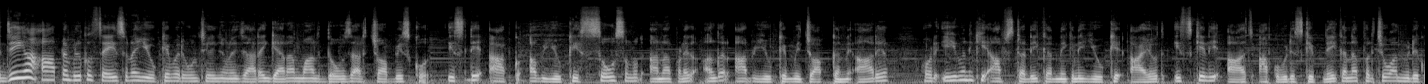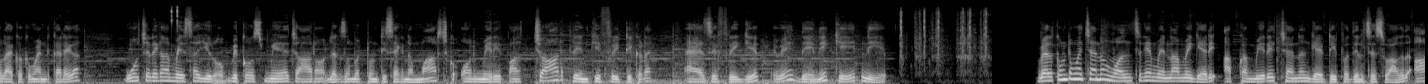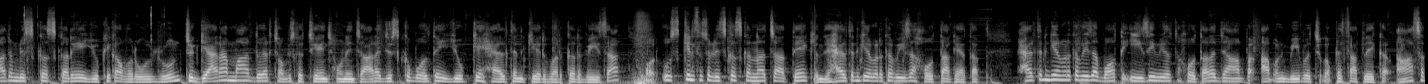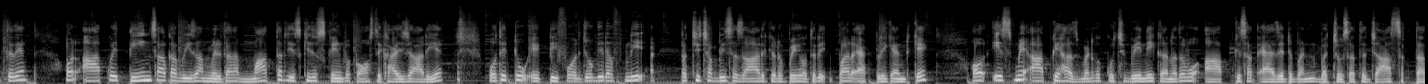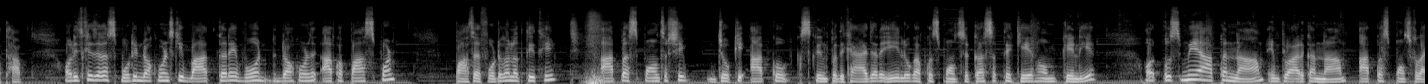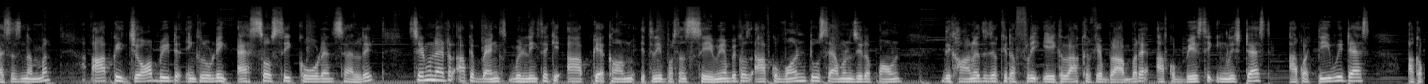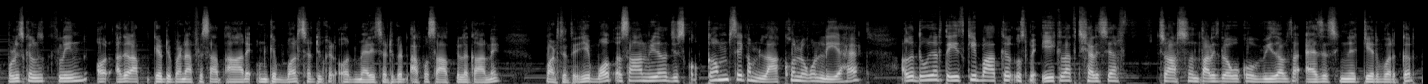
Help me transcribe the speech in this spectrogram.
जी हाँ आपने बिल्कुल सही सुना यूके में रूल चेंज होने जा रहे हैं। 11 मार्च 2024 को, इसलिए आपको अब यूके सोच समझ आना पड़ेगा। अगर आप यूके में जॉब करने आ रहे हो और इवन कि आप स्टडी करने के लिए यूके आए हो तो इसके लिए आज आपको वीडियो स्किप नहीं करना। पर जो आज वीडियो को लाइक और कमेंट करेगा, वो चलेगा हमेशा यूरोप बिकॉज़ मैं चाह रहा हूँ लग्जमबर ट्वेंटी सेकेंड मार्च को और मेरे पास चार प्लेन की फ्री टिकट है एज ए फ्री गिफ्ट वे देने के लिए। Welcome to my channel once again मेरा नाम है गैरी आपका मेरे चैनल गैटी पर दिल से स्वागत आज हम डिस्कस करेंगे यूके का रूल रूल जो 11 मार्च 2024 का चेंज होने जा रहा है, जिसको बोलते हैं UK health and care worker visa और उसके लिए सबसे डिस्कस करना चाहते हैं कि health and care worker visa होता क्या था। Health and care worker visa बहुत ईजी वीज़ा होता था, जहाँ पर आप उन बी बच्चों को अपने साथ लेकर आ सकते थे। और आपको तीन साल का वीज़ा मिलता था। मात्र इसकी जो स्क्रीन पर कॉस्ट दिखाई जा रही है, वो थे टू एट्टी फोर जो कि रफली पच्चीस छब्बीस हज़ार के रुपये होते थे पर एप्लीकेंट के। और इसमें आपके हस्बैंड को कुछ भी नहीं करना था, वो आपके साथ एज ए डिपेंडेंट बच्चों के साथ जा सकता था। और इसके जगह स्पोर्टिंग डॉक्यूमेंट्स की बात करें, वो डॉक्यूमेंट आपका पासपोर्ट पासवर्ड फ़ोटो लगती थी? आपका स्पॉन्सरशिप जो कि आपको स्क्रीन पर दिखाया जा रहा है, ये लोग आपको स्पॉन्सर कर सकते हैं केयर होम के लिए। और उसमें आपका नाम एम्प्लॉयर का नाम, आपका स्पॉन्सर लाइसेंस नंबर आपकी job detail including S O C code and salary statement letter आपके बैंक बिल्डिंग से कि आपके अकाउंट में इतनी परसेंट सेविंग है बिकॉज़ आपको one two seven zero pound दिखाने थे जो कि रफली एक लाख के बराबर है। आपको बेसिक इंग्लिश टेस्ट आपका टीवी टेस्ट आपका पुलिस क्लीन और अगर आप आपके डिपेंड आपके साथ आ रहे, उनके बर्थ सर्टिफिकेट और मैरिज सर्टिफिकेट आपको साथ में लगाने पड़ते थे। ये बहुत आसान वीज़ा था, जिसको कम से कम लाखों लोगों ने लिया है। अगर 2023 की बात करें, उसमें एक लाख छियालीस हज़ार चार सौ सैंतालीस लोगों को वीज़ा था as a senior care worker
